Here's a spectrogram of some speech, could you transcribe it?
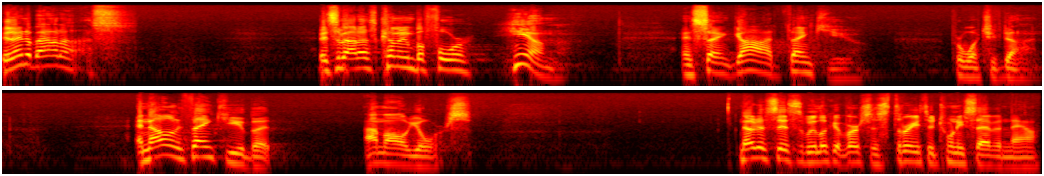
It ain't about us. It's about us coming before Him and saying, God, thank you for what you've done. And not only thank you, but I'm all yours. Notice this as we look at verses 3 through 27 now.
